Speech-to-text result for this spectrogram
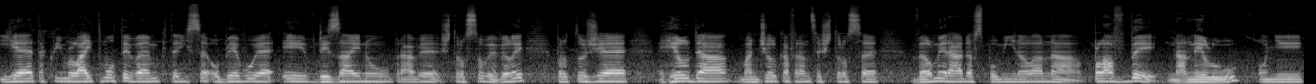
je takovým leitmotivem, který se objevuje i v designu právě Štrosovy vily, protože Hilda, manželka France Štrose, velmi ráda vzpomínala na plavby na Nilu. Oni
